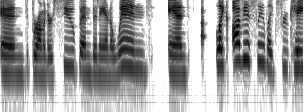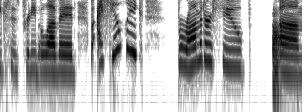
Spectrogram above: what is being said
and barometer soup and banana wind and uh, like obviously like fruitcakes is pretty beloved but i feel like barometer soup um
